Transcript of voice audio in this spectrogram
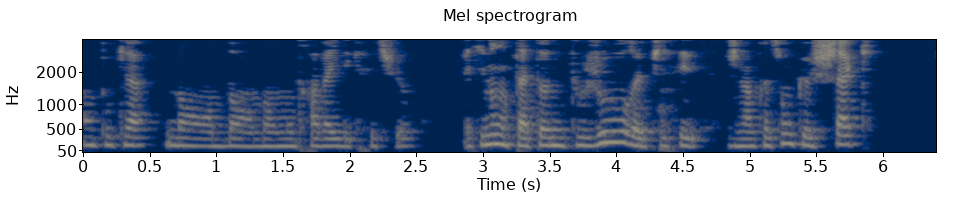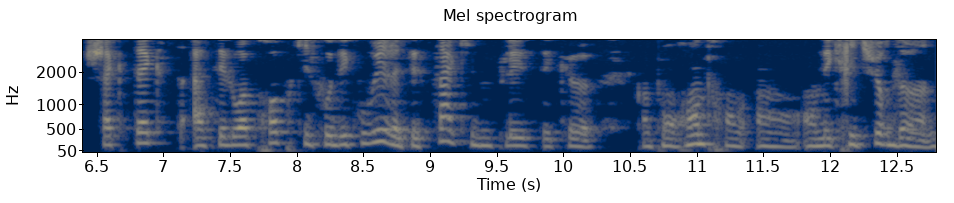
en tout cas dans, dans, dans mon travail d'écriture. Et sinon on tâtonne toujours et puis c'est j'ai l'impression que chaque chaque texte a ses lois propres qu'il faut découvrir et c'est ça qui me plaît, c'est que quand on rentre en, écriture d'un,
